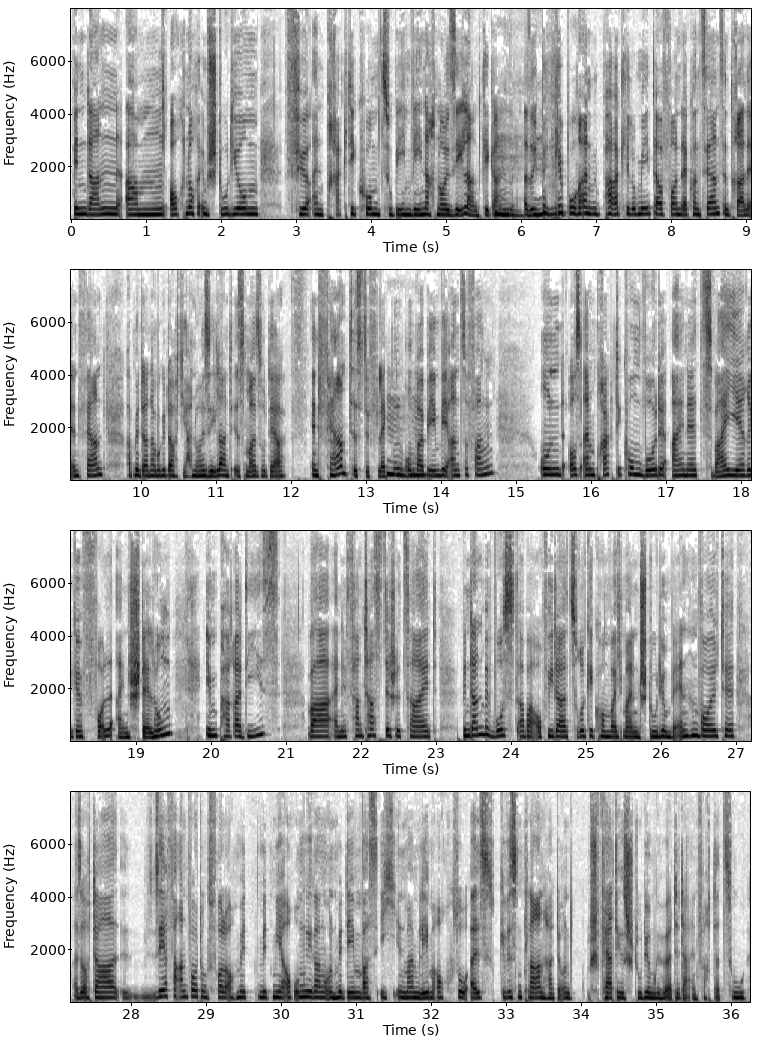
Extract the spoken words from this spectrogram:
Bin dann ähm, auch noch im Studium für ein Praktikum zu BMW nach Neuseeland gegangen. Mhm. Also ich bin geboren ein paar Kilometer von der Konzernzentrale entfernt, habe mir dann aber gedacht, ja, Neuseeland ist mal so der entfernteste Flecken, mhm. um bei BMW anzufangen. Und aus einem Praktikum wurde eine zweijährige Volleinstellung im Paradies. War eine fantastische Zeit. Bin dann bewusst aber auch wieder zurückgekommen, weil ich mein Studium beenden wollte. Also auch da äh, sehr verantwortungsvoll auch mit, mit mir auch umgegangen und mit dem, was ich in meinem Leben auch so als gewissen Plan hatte. Und fertiges Studium gehörte da einfach dazu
